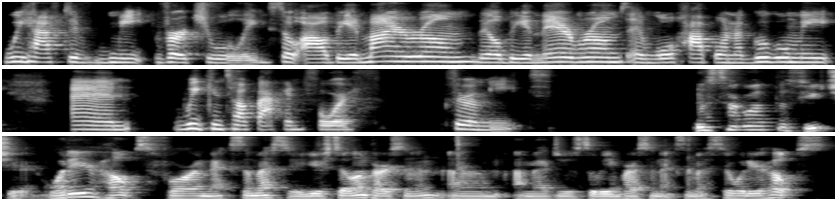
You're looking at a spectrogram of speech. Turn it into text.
we have to meet virtually. So I'll be in my room, they'll be in their rooms, and we'll hop on a Google Meet and we can talk back and forth through a meet let's talk about the future. What are your hopes for next semester? You're still in person. Um, I imagine you'll still be in person next semester. What are your hopes?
